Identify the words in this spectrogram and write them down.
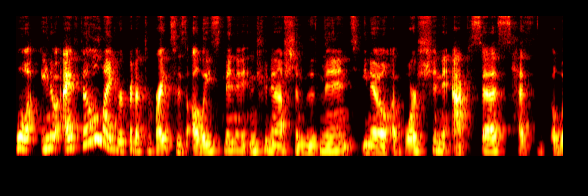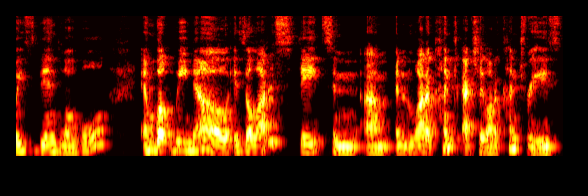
Well, you know, I feel like reproductive rights has always been an international movement. You know, abortion access has always been global. And what we know is a lot of states and um, and a lot of country, actually a lot of countries,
